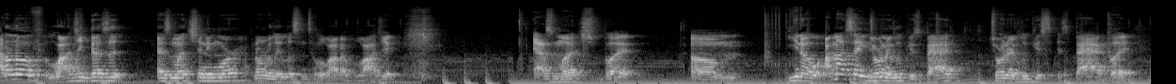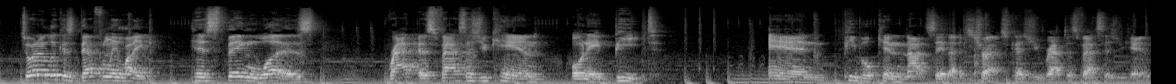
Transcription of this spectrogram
I don't know if Logic does it as much anymore. I don't really listen to a lot of Logic as much, but um, you know, I'm not saying Joyner Lucas bad. Joyner Lucas is bad, but Joyner Lucas definitely like his thing was rap as fast as you can on a beat and people cannot say that it's trash because you rapped as fast as you can.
